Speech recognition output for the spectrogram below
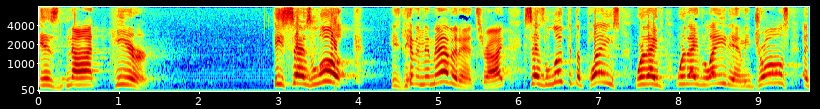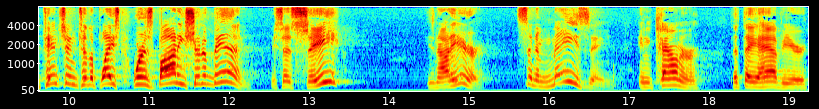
is not here. He says, Look. He's giving them evidence, right? He says, Look at the place where they've, where they've laid him. He draws attention to the place where his body should have been. He says, See? He's not here. It's an amazing encounter that they have here.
